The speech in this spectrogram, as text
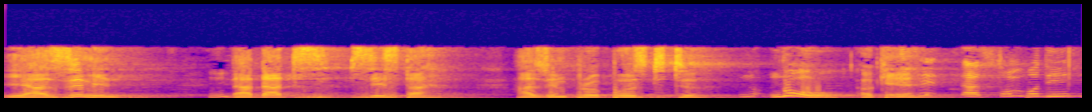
You're assuming that that sister has been proposed to. No. Okay. He said that somebody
